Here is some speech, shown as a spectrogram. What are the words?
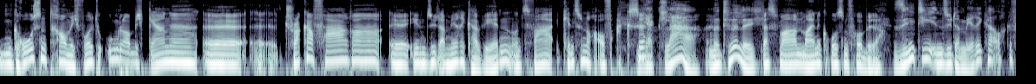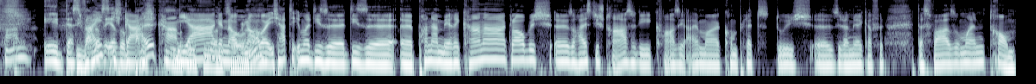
einen großen Traum. Ich wollte unglaublich gerne äh, äh, Truckerfahrer äh, in Südamerika werden. Und zwar, kennst du noch auf Achse? Ja klar, natürlich. Das waren meine großen Vorbilder. Sind die in Südamerika auch gefahren? Äh, das die weiß ich so gar nicht. Ja, genau, so, genau. Ne? Aber ich hatte immer diese, diese äh, Panamericana, glaube ich, äh, so heißt die Straße, die quasi einmal komplett durch Südamerika führt. Das war so mein Traum.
